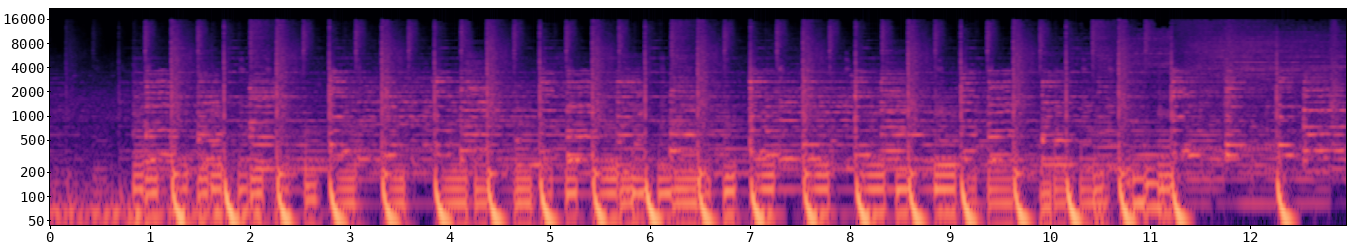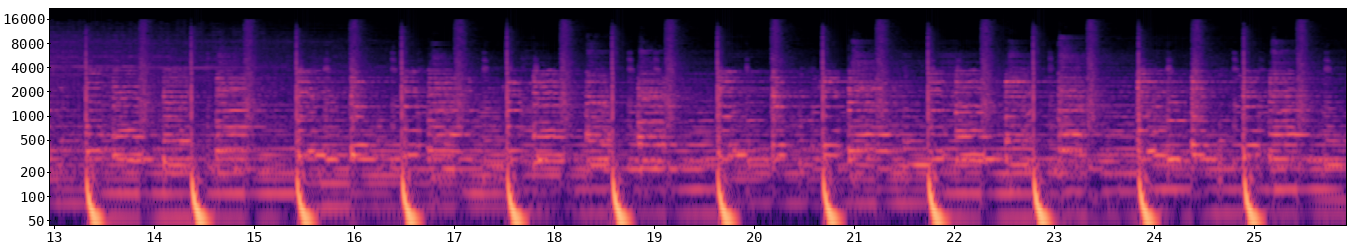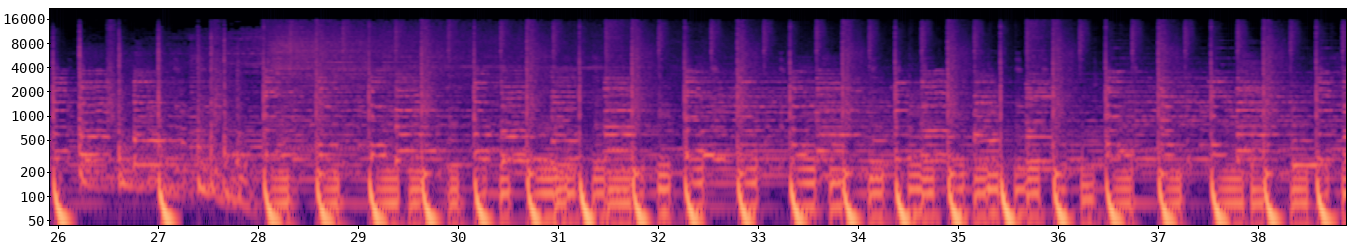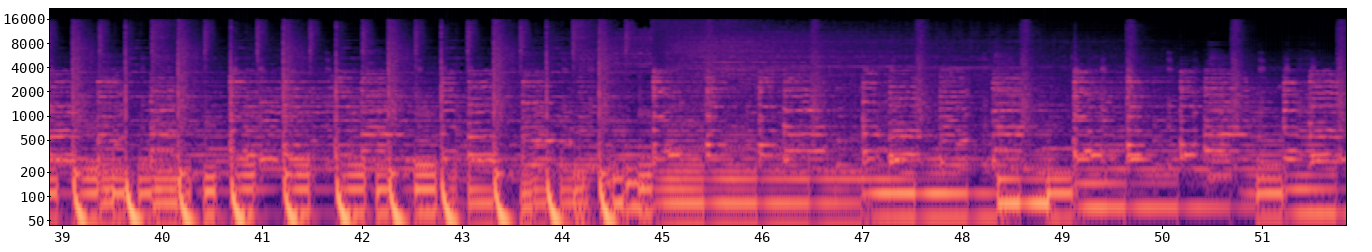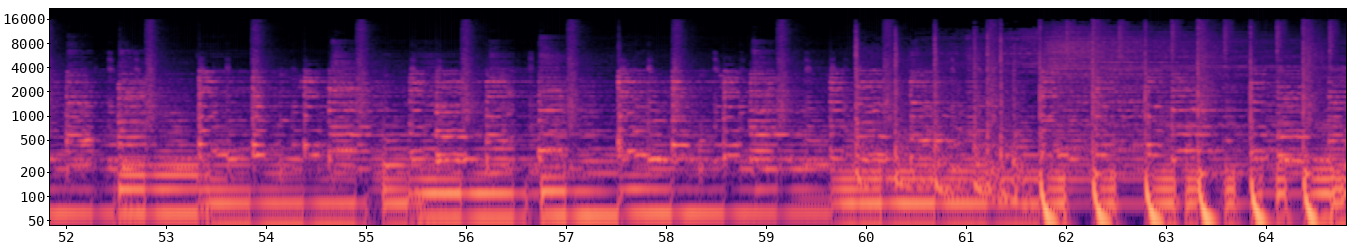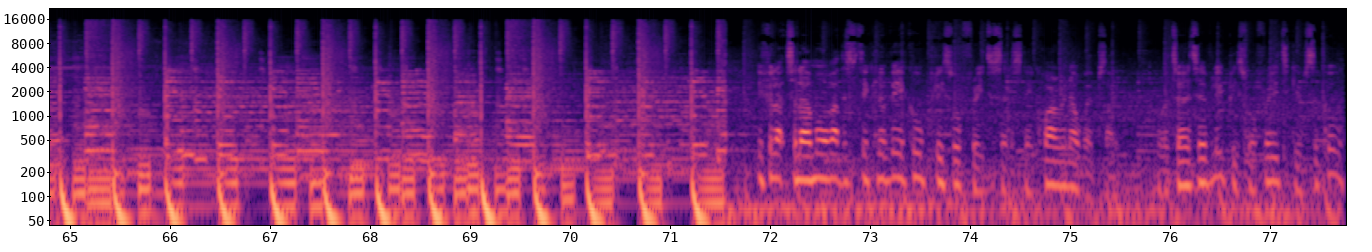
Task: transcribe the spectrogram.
Like to learn more about this particular vehicle, please feel free to send us an inquiry on our website. Or alternatively, please feel free to give us a call.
